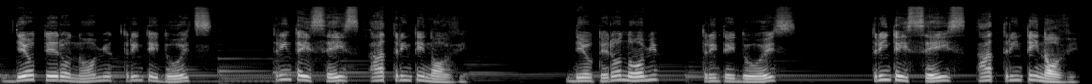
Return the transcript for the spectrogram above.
Deuteronômio 32, 36 a 39. Deuteronômio 32, 36 a 39.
